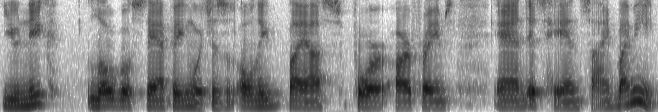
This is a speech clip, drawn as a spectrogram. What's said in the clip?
unique logo stamping, which is only by us for our frames, and it's hand signed by me.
